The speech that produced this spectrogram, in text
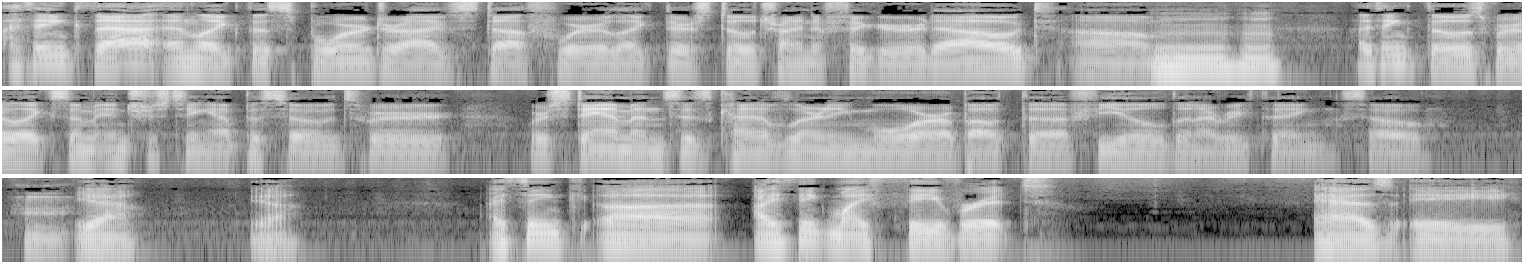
I think that and like the spore drive stuff where like they're still trying to figure it out. Um, I think those were like some interesting episodes where where Stamets is kind of learning more about the field and everything. So Yeah, yeah. I think uh, I think my favorite as a,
